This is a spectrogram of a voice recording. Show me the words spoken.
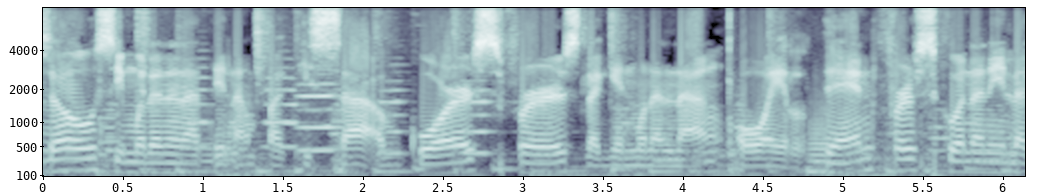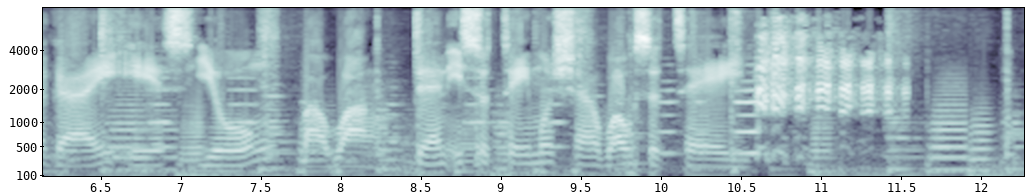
So, simulan na natin ang paggisa. Of course, first, lagyan muna ng oil. Then, first ko na nilagay is yung bawang. Then, isote mo siya. Wow, saute.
